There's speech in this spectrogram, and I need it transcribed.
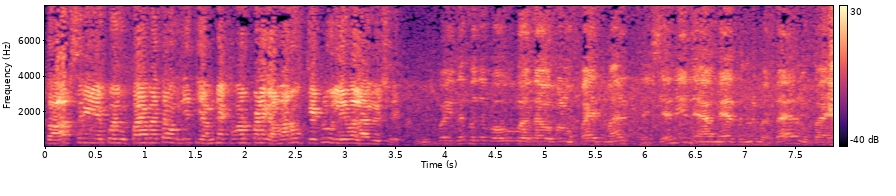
તો આપ શ્રી એ કોઈ ઉપાય બતાવો જેથી અમને ખબર પડે કે અમારું કેટલું લેવલ આવ્યું છે? ઉપાય તો બધો બહુ બતાવો પણ ઉપાય તમારે થશે નહીં ને. આ મેં તમને બતાવ્યો ઉપાય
